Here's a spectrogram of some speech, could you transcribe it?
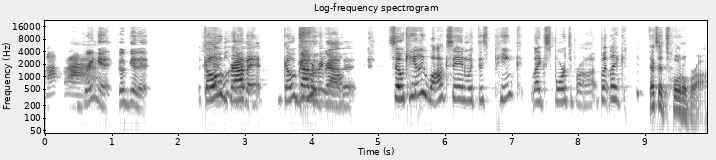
Blah, blah. bring it, go get it, Okay, go grab get it, go grab go it right grab now." it. So Kaley walks in with this pink like sports bra, but like That's a total bra.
